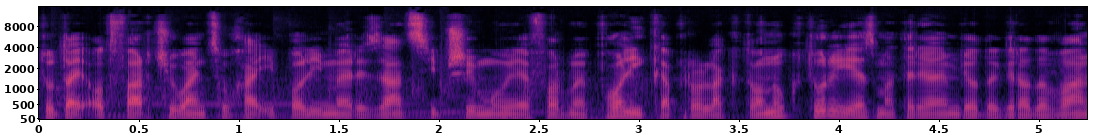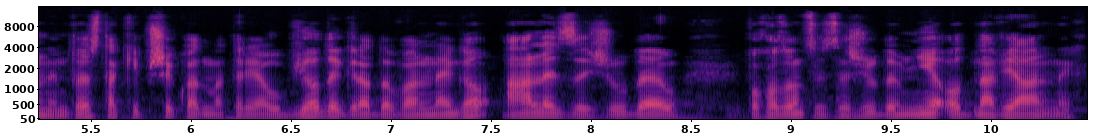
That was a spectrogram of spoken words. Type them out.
tutaj otwarciu łańcucha i polimeryzacji przyjmuje formę polikaprolaktonu, który jest materiałem biodegradowalnym. To jest taki przykład materiału biodegradowalnego, ale ze źródeł, pochodzących ze źródeł nieodnawialnych.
